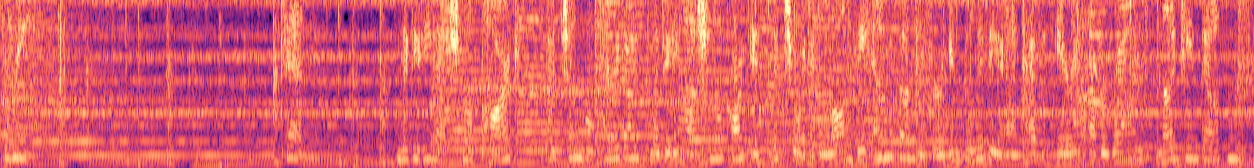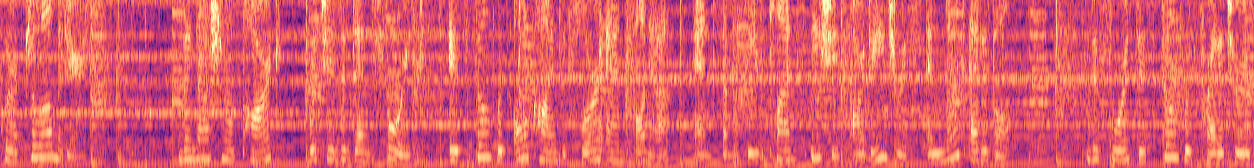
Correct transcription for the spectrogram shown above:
3. 10. Madidi National Park, a jungle paradise Madidi National Park is situated along the Amazon River in Bolivia and has an area of around 19,000 square kilometers. The national park, which is a dense forest, is filled with all kinds of flora and fauna, and some of these plant species are dangerous and not edible. The forest is filled with predators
